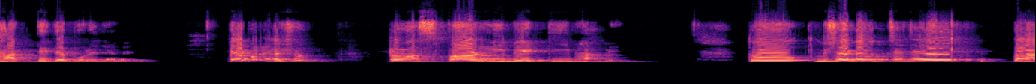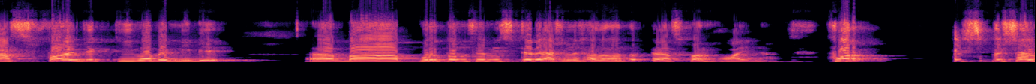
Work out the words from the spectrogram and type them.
ঘাটতিতে পড়ে যাবে। এরপরে আসো ট্রান্সফার নিবে কীভাবে? তো বিষয়টা হচ্ছে যে ট্রান্সফার যে কীভাবে নিবে বা প্রথম সেমিস্টারে আসলে সাধারণত ট্রান্সফার হয় না। For special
